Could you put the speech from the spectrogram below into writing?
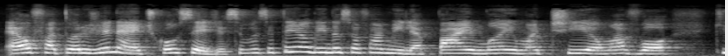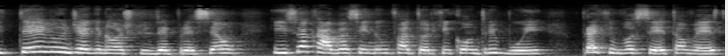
é o fator genético, ou seja, se você tem alguém da sua família, pai, mãe, uma tia, uma avó, que teve um diagnóstico de depressão, isso acaba sendo um fator que contribui para que você talvez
